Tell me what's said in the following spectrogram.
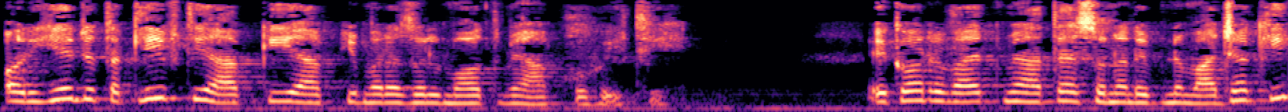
اور یہ جو تکلیف تھی آپ کی آپ کی مرض الموت میں آپ کو ہوئی تھی۔ ایک اور روایت میں آتا ہے سنن ابن ماجہ کی۔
